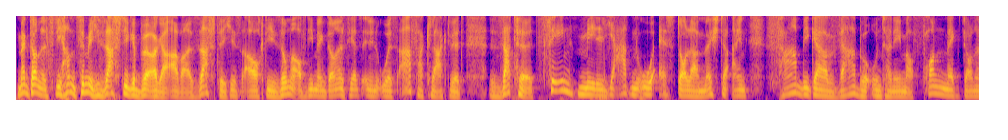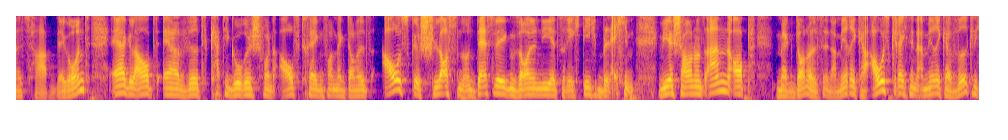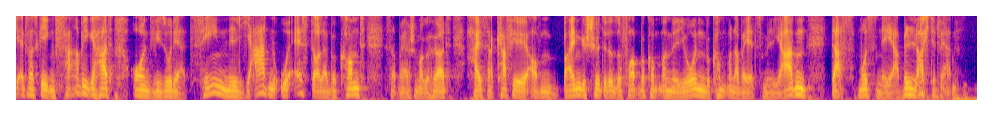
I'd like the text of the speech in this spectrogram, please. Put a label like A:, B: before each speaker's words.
A: McDonald's, die haben ziemlich saftige Burger, aber saftig ist auch die Summe, auf die McDonald's jetzt in den USA verklagt wird. Satte 10 Milliarden US-Dollar möchte ein farbiger Werbeunternehmer von McDonald's haben. Der Grund? Er glaubt, er wird kategorisch von Aufträgen von McDonald's ausgeschlossen und deswegen sollen die jetzt richtig blechen. Wir schauen uns an, ob McDonald's in Amerika, ausgerechnet in Amerika, wirklich etwas gegen farbige hat und wieso der 10 Milliarden US-Dollar bekommt. Das hat man ja schon mal gehört. Heißer Kaffee auf dem Bein geschüttet und sofort bekommt man Millionen, bekommt man aber jetzt Milliarden. Das muss näher beleuchtet werden.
